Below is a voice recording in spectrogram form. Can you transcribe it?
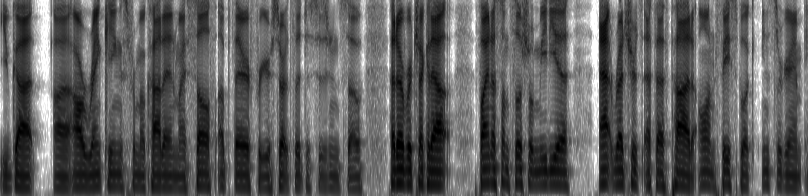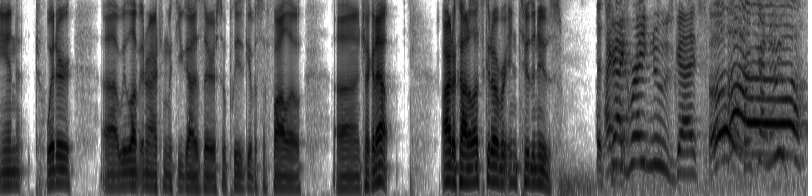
You've got uh, our rankings from Okada and myself up there for your start set decisions. So head over, check it out. Find us on social media at RedshirtsFFPod on Facebook, Instagram, and Twitter. Uh, we love interacting with you guys there, so please give us a follow uh, and check it out. All right, Okada, let's get over into the news. I got great news, guys. Oh, ah!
